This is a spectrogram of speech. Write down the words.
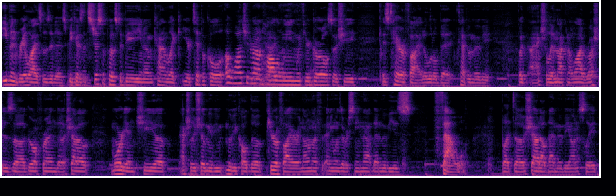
even realizes it is because Mm-hmm. it's just supposed to be you know kind of like your typical oh watch it around Exactly. Halloween with your girl so she is terrified a little bit type of movie. But actually, I'm not gonna lie. Rush's uh, girlfriend, uh, shout out Morgan. She uh, actually showed me a movie called The Purifier, and I don't know if anyone's ever seen that. That movie is foul. But uh, shout out that movie. Honestly,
